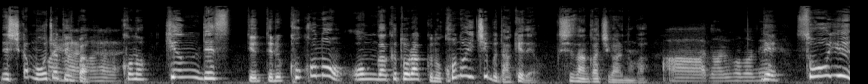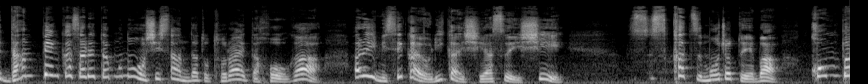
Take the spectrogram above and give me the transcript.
で、しかももうちょっと言えば、はいはいはいはいこのキュンですって言ってる、ここの音楽トラックのこの一部だけだよ。資産価値があるのが。ああ、なるほどね。で、そういう断片化されたものを資産だと捉えた方が、ある意味世界を理解しやすいし、すかつもうちょっと言えば、コンバ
